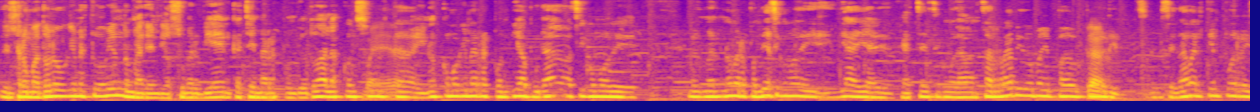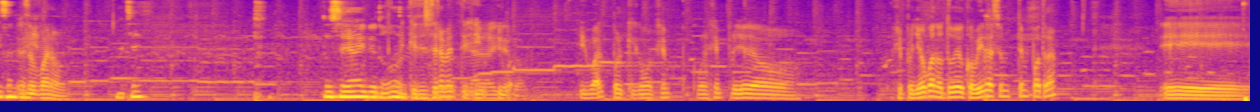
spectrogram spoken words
el traumatólogo que me estuvo viendo me atendió súper bien, ¿cachai? Me respondió todas las consultas y no es como que me respondía apurado, así como de... No, me respondía así como de, ya, ya, ¿cachai? Así como de avanzar rápido para, para, para Claro. abrir, sino que se daba el tiempo de revisar. eso es bueno. ¿cachai? Entonces hay de todo. Es que sinceramente, igual. Igual porque como ejemplo, como ejemplo yo. Por ejemplo, yo cuando tuve COVID hace un tiempo atrás, eh,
